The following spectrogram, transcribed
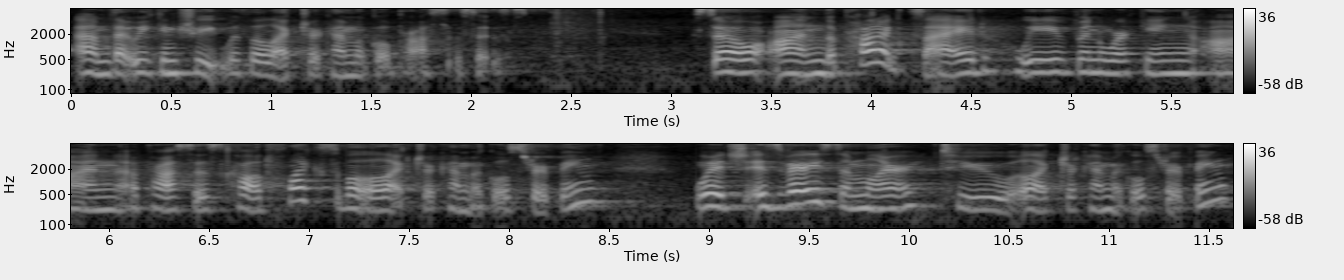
um, that we can treat with electrochemical processes. So on the product side, we've been working on a process called flexible electrochemical stripping, which is very similar to electrochemical stripping,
